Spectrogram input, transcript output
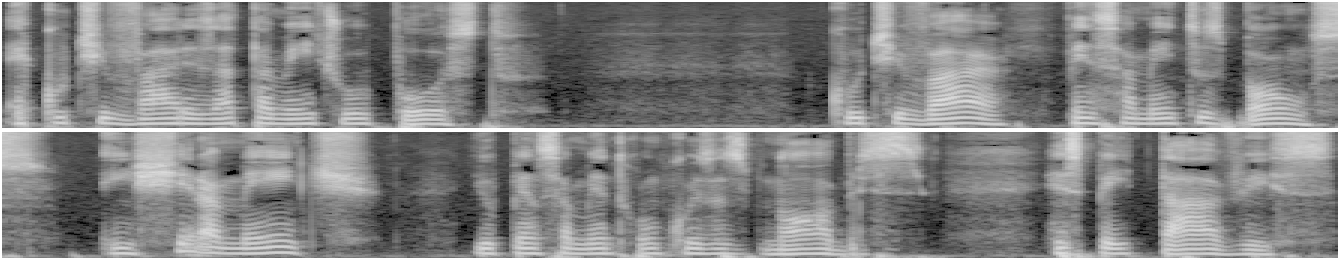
é cultivar exatamente o oposto. Cultivar pensamentos bons encher a mente e o pensamento com coisas nobres, respeitáveis,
